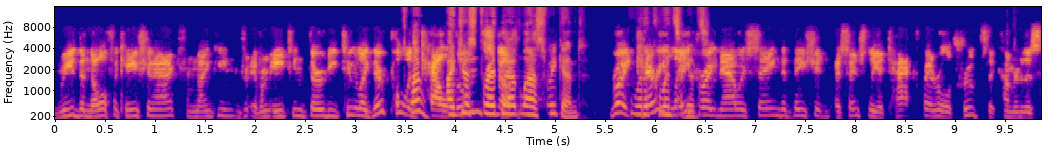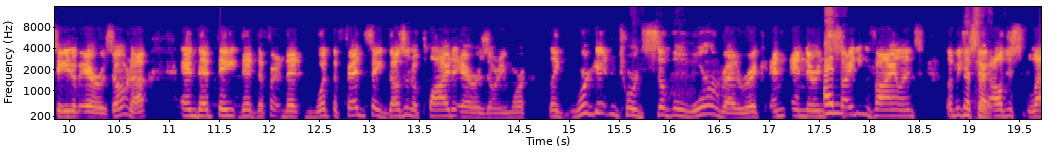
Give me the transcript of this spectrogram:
read the Nullification Act from 19 from 1832. Like they're pulling. Oh, I just read stuff. that last weekend. Right. What Kari Lake right now is saying that they should essentially attack federal troops that come into the state of Arizona and that they that the that what the Fed say doesn't apply to Arizona anymore. Like we're getting towards civil war rhetoric, and and they're inciting and, violence. Let me just say, right. I'll just no,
